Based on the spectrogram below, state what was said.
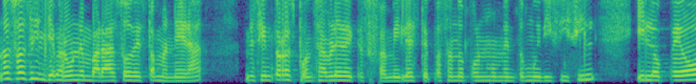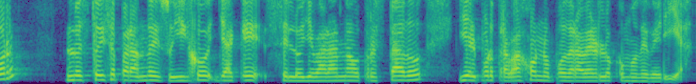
No es fácil llevar un embarazo de esta manera. Me siento responsable de que su familia esté pasando por un momento muy difícil y lo peor, lo estoy separando de su hijo ya que se lo llevarán a otro estado y él por trabajo no podrá verlo como debería.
